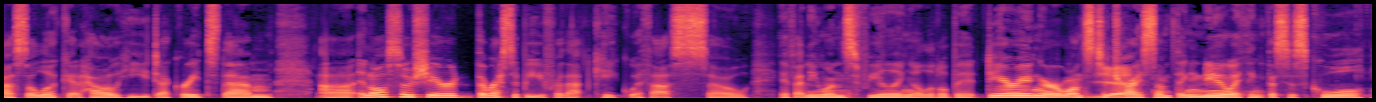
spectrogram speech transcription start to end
us a look at how he decorates them, uh, and also shared the recipe for that cake with us. So if anyone's feeling a little bit daring or wants to yeah. try something new, I think this is cool.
